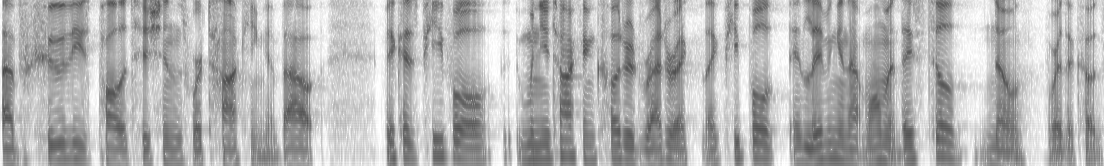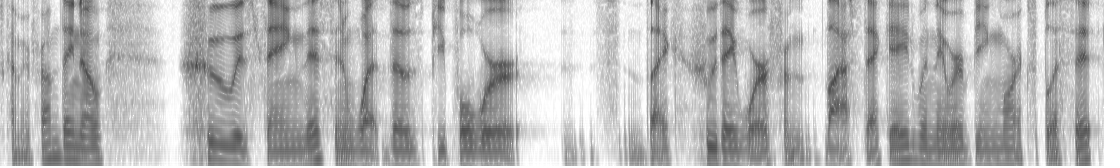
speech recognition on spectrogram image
of who these politicians were talking about. Because people, when you talk encoded rhetoric, like people living in that moment, they still know where the code's coming from. They know who is saying this and what those people were, like who they were from last decade when they were being more explicit.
